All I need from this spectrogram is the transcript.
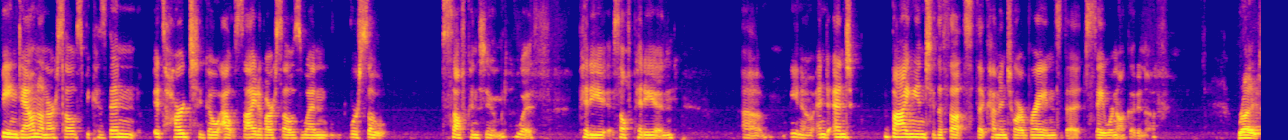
being down on ourselves because then it's hard to go outside of ourselves when we're so self-consumed with pity self-pity and um, you know and and buying into the thoughts that come into our brains that say we're not good enough. Right.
